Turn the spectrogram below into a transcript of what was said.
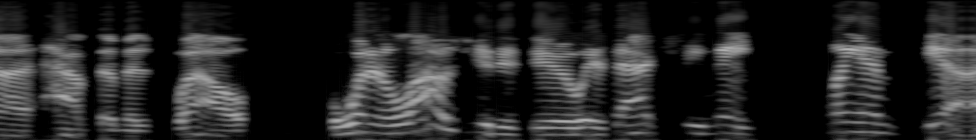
uh, have them as well. But what it allows you to do is actually make planned gifts,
